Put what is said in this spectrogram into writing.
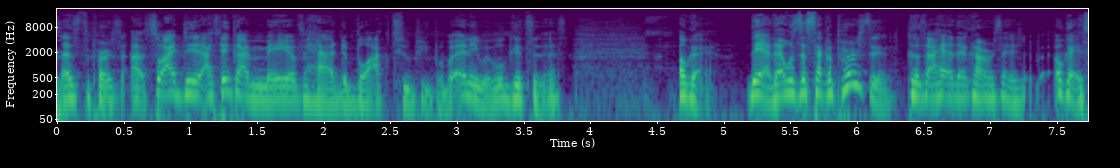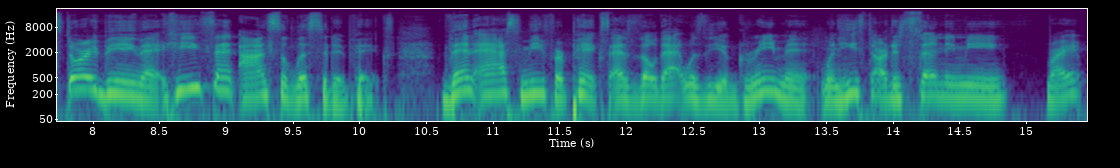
that's the person. Uh, so I did. I think I may have had to block two people, but anyway, we'll get to this. Okay. Yeah, that was the second person because I had that conversation. Okay, story being that he sent unsolicited pics, then asked me for pics as though that was the agreement when he started sending me, right?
